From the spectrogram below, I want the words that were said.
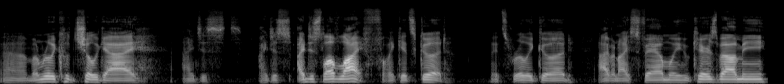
um, I'm a really cool, chill guy. I just I just I just love life. Like it's good. It's really good. I have a nice family who cares about me.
